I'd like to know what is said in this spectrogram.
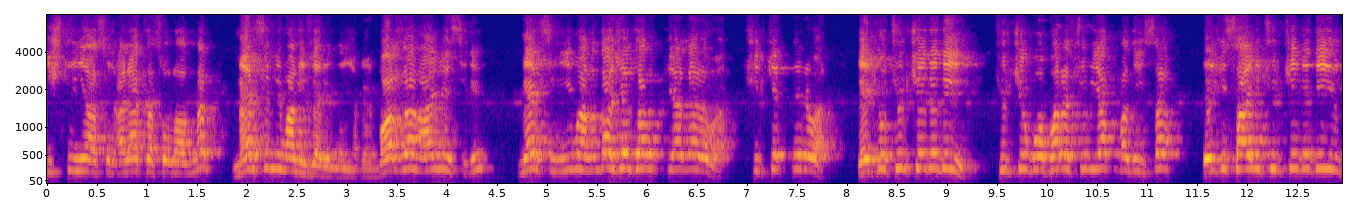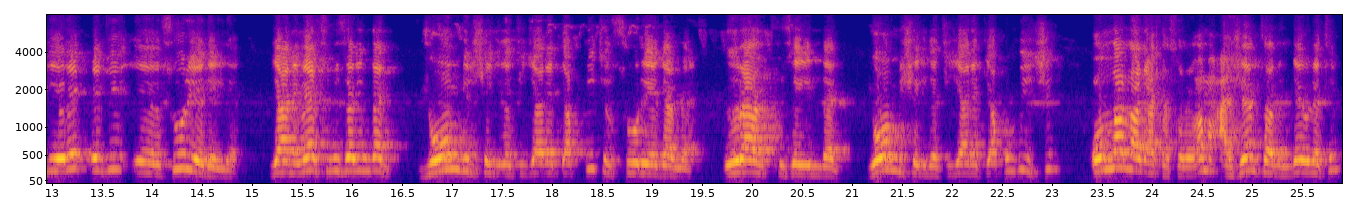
iş dünyasıyla alakası olanlar Mersin limanı üzerinden yapıyor. Barzan ailesinin Mersin limanında ajantalık yerleri var, şirketleri var. Belki o Türkiye'de değil. Türkiye bu operasyonu yapmadıysa belki sahibi Türkiye'de değil diyerek belki e, Suriye'deydi. Yani Mersin üzerinden yoğun bir şekilde ticaret yaptığı için Suriye'den ve İran kuzeyinden yoğun bir şekilde ticaret yapıldığı için onlarla alakası oluyor. Ama ajantanın, devletin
